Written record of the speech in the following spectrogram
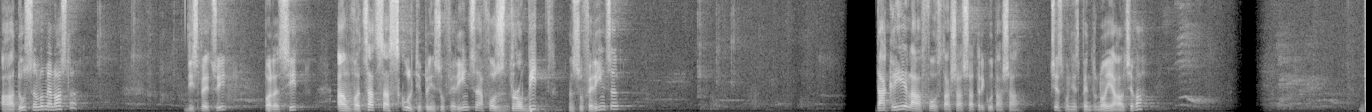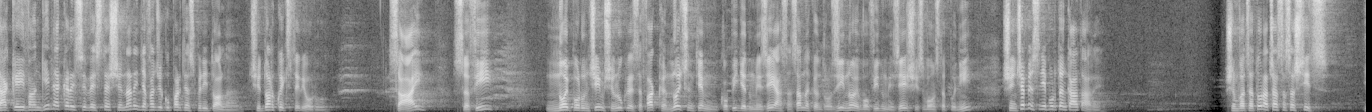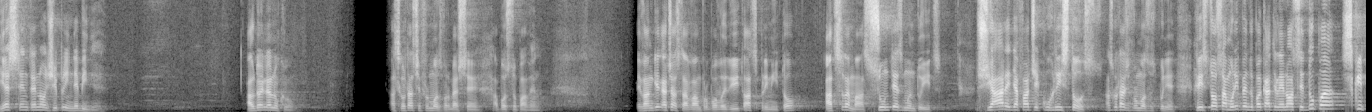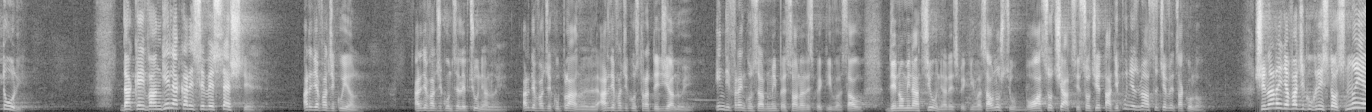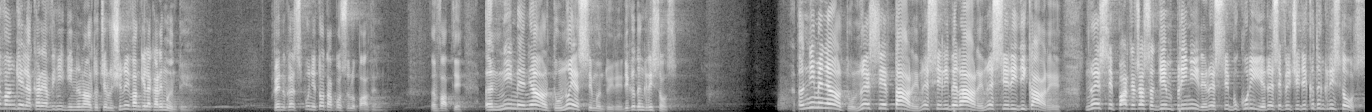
a adus în lumea noastră? disprețuit, părăsit, a învățat să asculte prin suferință, a fost zdrobit în suferință. Dacă el a fost așa și a trecut așa, ce spuneți pentru noi? Altceva? Dacă Evanghelia care se vestește nu are de-a face cu partea spirituală, ci doar cu exteriorul, să ai, să fii, noi poruncim și lucrurile să fac că noi suntem copii de Dumnezeu, asta înseamnă că într-o zi noi vom fi Dumnezei și vom stăpâni și începem să ne purtăm ca atare. Și învățătura aceasta, să știți, este între noi și plin de bine. Al doilea lucru. Ascultați ce frumos vorbește Apostolul Pavel. Evanghelia aceasta v-am propovăduit-o, ați primit-o, ați rămas, sunteți mântuiți și are de-a face cu Hristos. Ascultați ce frumos spune. Hristos a murit pentru păcatele noastre după Scripturi. Dacă Evanghelia care se vestește are de-a face cu El, are de-a face cu înțelepciunea Lui, are de-a face cu planurile, are de-a face cu strategia Lui, indiferent cum s-ar numi persoana respectivă sau denominațiunea respectivă sau, nu știu, o asociație, societate, puneți dumneavoastră ce veți acolo. Și nu are de-a face cu Hristos. Nu e Evanghelia care a venit din înaltul cerului și nu e Evanghelia care mântuie. Pentru că spune tot Apostolul Pavel, în fapte, în nimeni altul nu este mântuire decât în Hristos. În nimeni altul. Nu este iertare, nu este liberare, nu este ridicare, nu este partea aceasta de împlinire, nu este bucurie, nu este fericire decât în Hristos.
